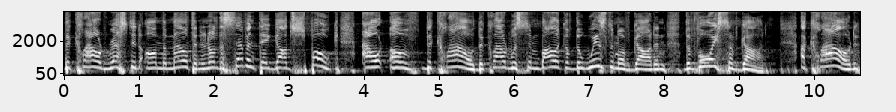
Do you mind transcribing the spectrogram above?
the cloud rested on the mountain. And on the seventh day, God spoke out of the cloud. The cloud was symbolic of the wisdom of God and the voice of God. A cloud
